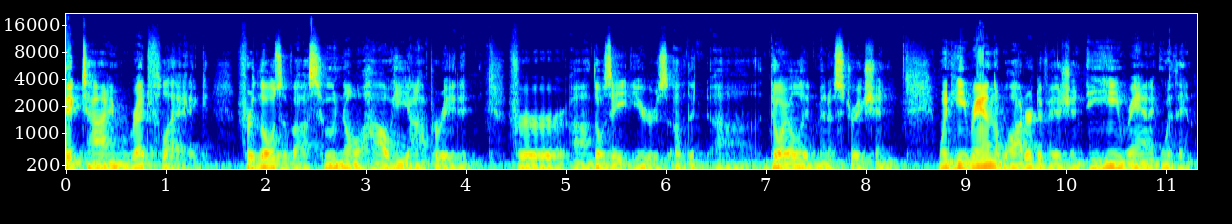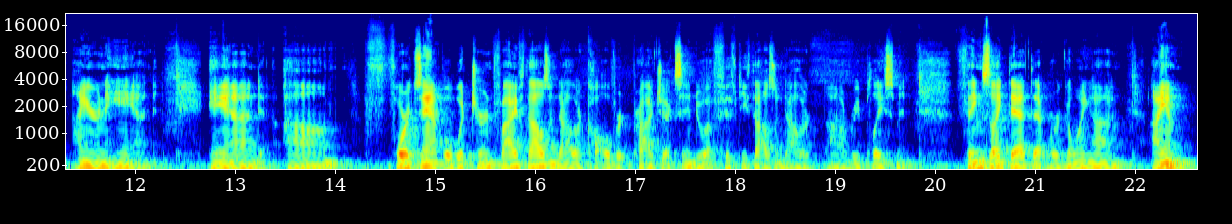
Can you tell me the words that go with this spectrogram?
big time red flag for those of us who know how he operated for uh, those eight years of the uh, Doyle administration. When he ran the water division, he ran it with an iron hand. And um, for example, would turn $5,000 culvert projects into a $50,000 uh, replacement. Things like that that were going on. I am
